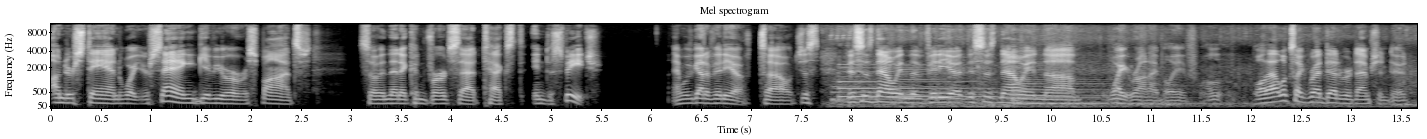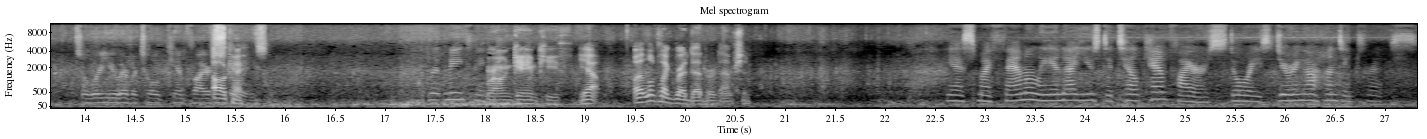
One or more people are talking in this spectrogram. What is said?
understand what you're saying and give you a response. So and then it converts that text into speech and we've got a video. So just this is now in the video. This is now in um, Whiterun, I believe. Well, well, that looks like Red Dead Redemption, dude. So were you ever told campfire Oh, okay. stories? Let me think. Wrong game, Keith. Yeah, well, it looked like Red Dead Redemption. Yes, my family and I used to tell campfire stories during our hunting trips.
